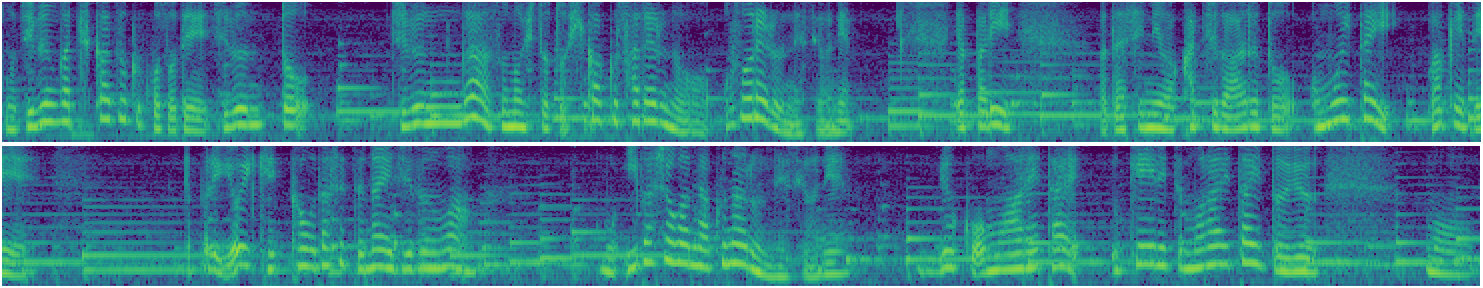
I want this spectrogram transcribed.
もう自分が近づくことで自分と自分がその人と比較されるのを恐れるんですよね。やっぱり私には価値があると思いたいわけでやっぱり良い結果を出せてない自分はもう居場所がなくなるんですよね。よく思われたい受け入れてもらいたいというも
